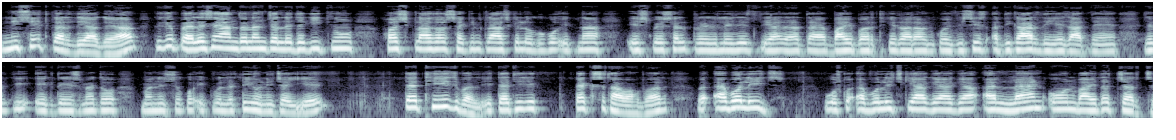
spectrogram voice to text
निषेध कर दिया गया। क्योंकि पहले से आंदोलन चल रहे थे कि क्यों फ़र्स्ट क्लास और सेकंड क्लास के लोगों को इतना स्पेशल प्रिविलेजेस दिया जाता है बाय बर्थ के द्वारा उनको विशेष अधिकार दिए जाते हैं, जबकि एक देश में तो मनुष्य को इक्वलिटी होनी चाहिए। तैथीजबल ये तैथीज टैक्स था वहाँ पर। एबोलिज उसको एबोलिज किया गया गया and land own by the church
